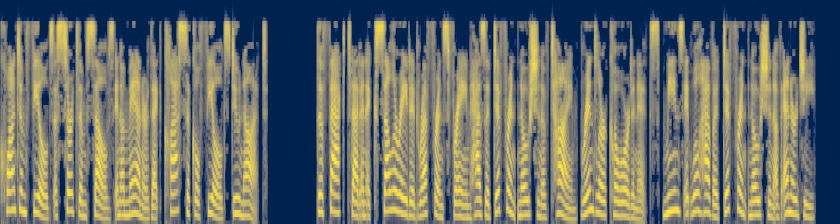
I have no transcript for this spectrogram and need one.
quantum fields assert themselves in a manner that classical fields do not. The fact that an accelerated reference frame has a different notion of time Rindler coordinates means it will have a different notion of energy,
